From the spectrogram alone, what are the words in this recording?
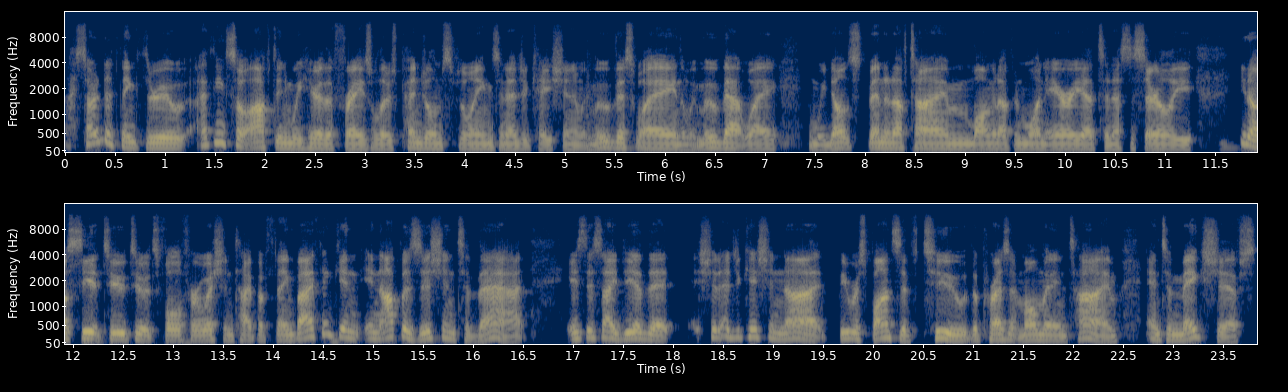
I started to think through. I think so often we hear the phrase, "Well, there's pendulum swings in education, and we move this way, and then we move that way, and we don't spend enough time long enough in one area to necessarily, you know, see it to to its full fruition type of thing." But I think in in opposition to that is this idea that should education not be responsive to the present moment in time and to make shifts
